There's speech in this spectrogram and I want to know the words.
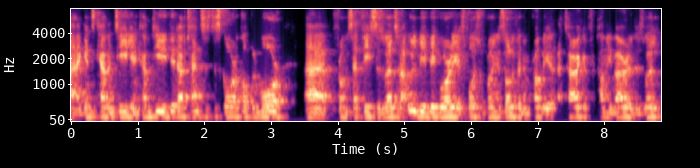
uh, against Cabinteely. And Cabinteely did have chances to score a couple more uh, from set pieces as well. So that will be a big worry, I suppose, for Brian Sullivan and probably a, a target for Tommy Barrett as well.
